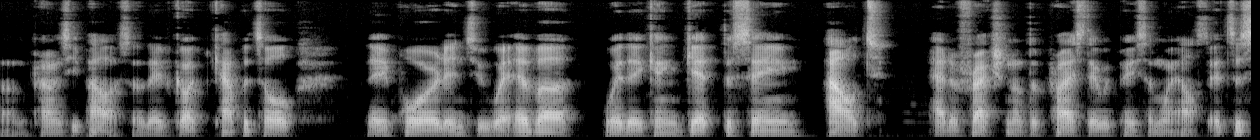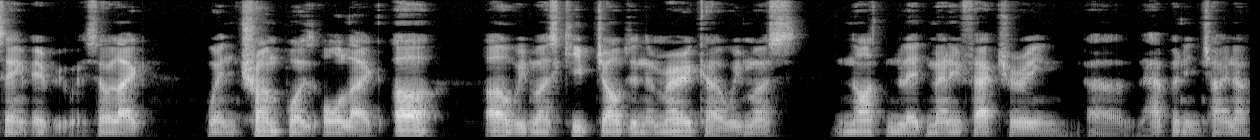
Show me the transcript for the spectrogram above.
um, currency power. So they've got capital, they pour it into wherever where they can get the same out at a fraction of the price they would pay somewhere else. It's the same everywhere. So like when Trump was all like, oh, oh, we must keep jobs in America. We must not let manufacturing uh, happen in China.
